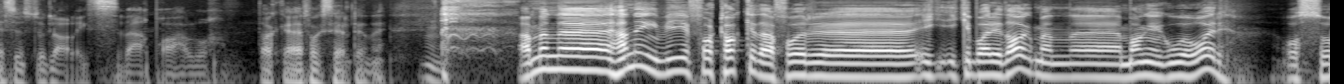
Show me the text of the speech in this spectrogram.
Jeg syns du klarer deg svært bra, Halvor. Takk, jeg er faktisk helt enig. Mm. Ja, men uh, Henning, vi får takke deg for uh, ikke, bare i dag, men uh, mange gode år. Og så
